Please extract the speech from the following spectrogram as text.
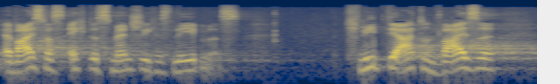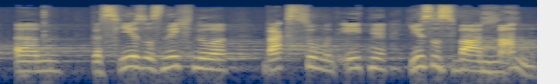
Er weiß, was echtes menschliches Leben ist. Ich liebe die Art und Weise, ähm, dass Jesus nicht nur Wachstum und Ethnie, Jesus war ein Mann.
